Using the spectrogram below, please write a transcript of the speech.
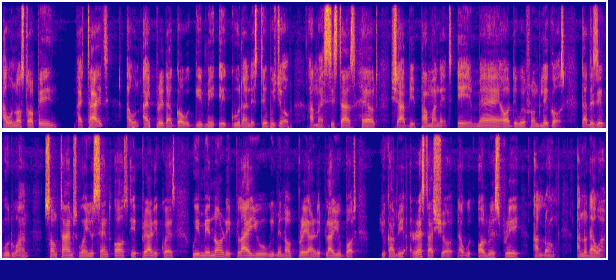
I will not stop paying my tithe I, will, I pray that God will give me a good and a stable job, and my sister's health shall be permanent. Amen. All the way from Lagos. That is a good one. Sometimes when you send us a prayer request, we may not reply you, we may not pray and reply you, but you can be rest assured that we always pray along. Another one.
